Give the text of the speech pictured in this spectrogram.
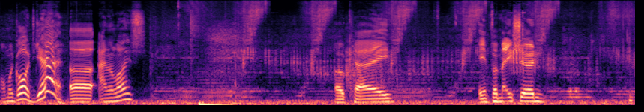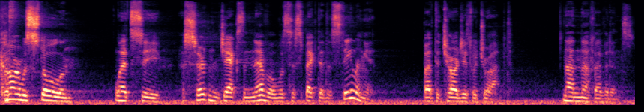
Oh my god, yeah. Uh, analyze. Okay. Information. The car was stolen. Let's see. A certain Jackson Neville was suspected of stealing it, but the charges were dropped. Not enough evidence.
